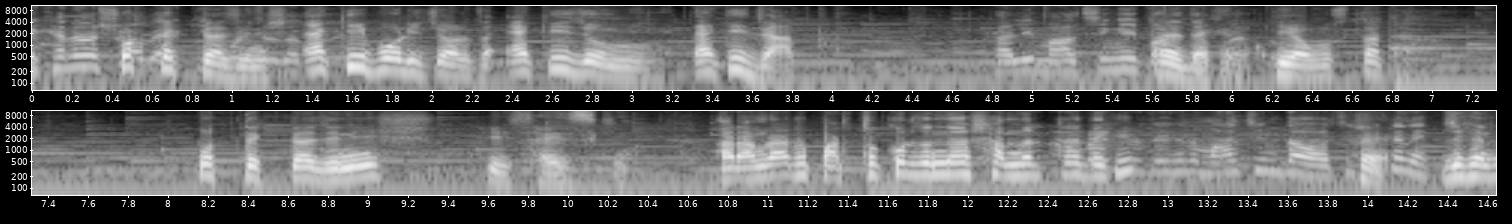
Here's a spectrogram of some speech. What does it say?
এখানেও সব প্রত্যেকটা জিনিস একই পরিচর্যা একই জমি একই জাত। খালি এই এই দেখেন কি অবস্থাটা। প্রত্যেকটা জিনিস কি সাইজ কি? আর আমরা আরও পার্থক্যর জন্য সামনেটা দেখি। যেখানে মালচিং দেওয়া আছে হ্যাঁ সেখানে? যেখানে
